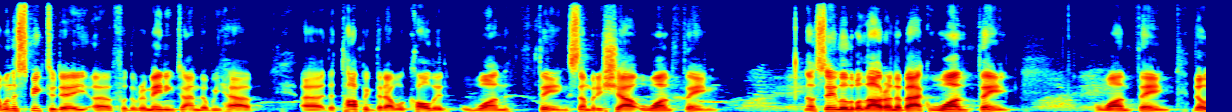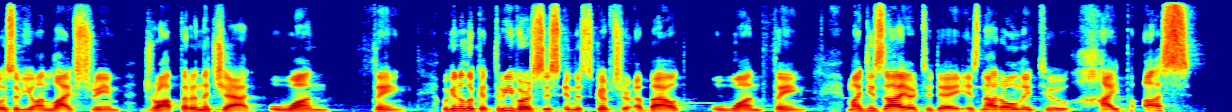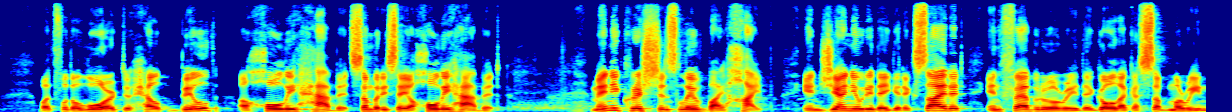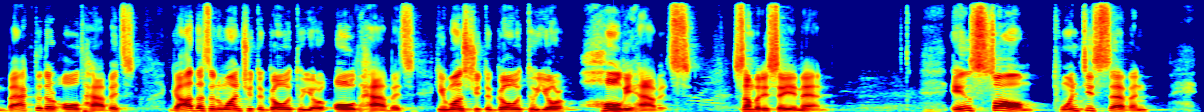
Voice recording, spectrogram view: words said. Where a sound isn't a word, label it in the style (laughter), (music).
I want to speak today uh, for the remaining time that we have, uh, the topic that I will call it one thing. Somebody shout one thing. Now say a little bit louder on the back, one thing. One thing. One thing. Those of you on live stream, drop that in the chat, one thing. We're going to look at three verses in the scripture about one thing. My desire today is not only to hype us, but for the Lord to help build a holy habit. Somebody say a holy habit. Many Christians live by hype. In January they get excited, in February they go like a submarine back to their old habits. God doesn't want you to go to your old habits, He wants you to go to your holy habits. Somebody say amen. In Psalm 27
